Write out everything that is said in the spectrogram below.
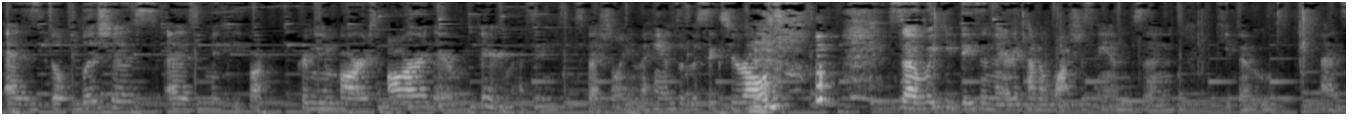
as delicious as Mickey bar premium bars are, they're very messy, especially in the hands of a six-year-old. so we keep these in there to kind of wash his hands and keep him as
